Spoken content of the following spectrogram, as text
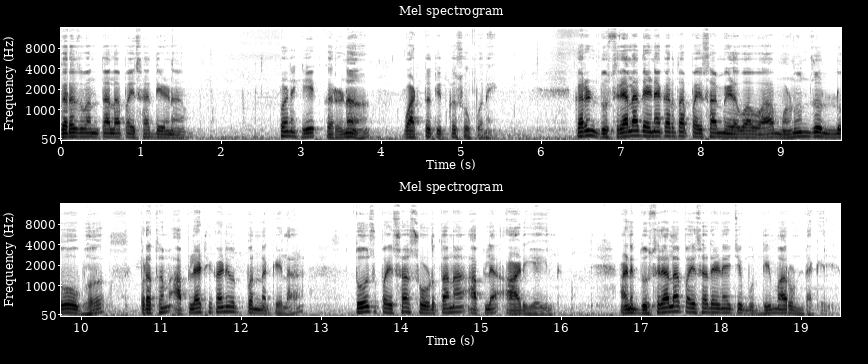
गरजवंताला पैसा देणं पण हे करणं वाटतं तितकं सोपं नाही. कारण दुसऱ्याला देण्याकरता पैसा मिळवावा म्हणून जो लोभ प्रथम आपल्या ठिकाणी उत्पन्न केला तोच पैसा सोडताना आपल्या आड येईल आणि दुसऱ्याला पैसा देण्याची बुद्धी मारून टाकेल.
